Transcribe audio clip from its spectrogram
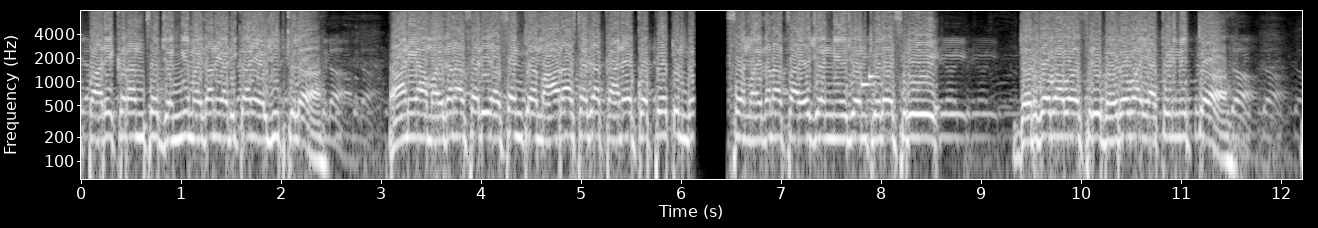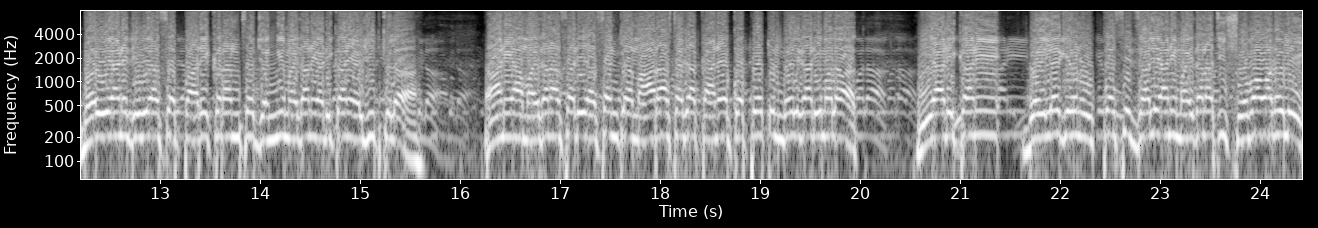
पारेकरांचं जंगी मैदान या ठिकाणी आयोजित केलं. आणि या मैदानासाठी असंख्य महाराष्ट्राच्या कान्याकोपऱ्यातून मैदानाचं आयोजन नियोजन केलं. श्री दर्गबाबा श्री भैरवा यात्रेनिमित्त भव्य आणि दिव्य असं पारेकरांचं जंगी मैदान या ठिकाणी आयोजित केलं. आणि या मैदानासाठी असंख्य महाराष्ट्राच्या कान्याकोपऱ्यातून बैलगाडी मालक या ठिकाणी बैल घेऊन उपस्थित झाले आणि मैदानाची शोभा वाढवली.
